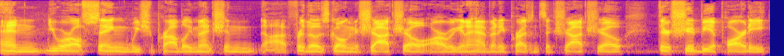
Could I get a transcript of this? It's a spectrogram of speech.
And you were all saying we should probably mention uh, for those going to Shot Show, are we going to have any presence at Shot Show? There should be a party.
